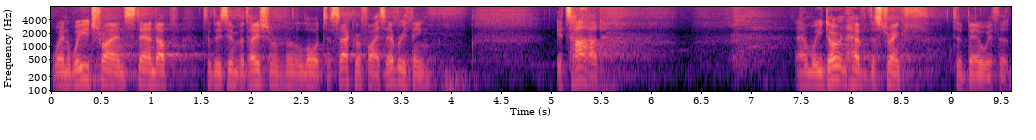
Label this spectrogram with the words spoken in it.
when we try and stand up to this invitation from the Lord to sacrifice everything, it's hard. And we don't have the strength to bear with it.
